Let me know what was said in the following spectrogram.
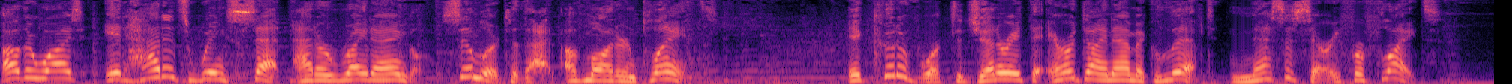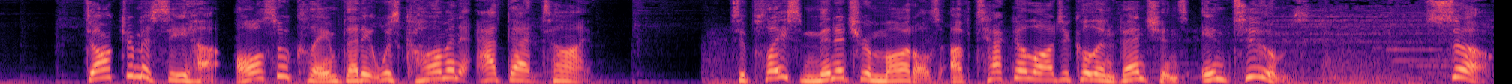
Otherwise, it had its wings set at a right angle, similar to that of modern planes. It could have worked to generate the aerodynamic lift necessary for flights. Dr. Masiha also claimed that it was common at that time to place miniature models of technological inventions in tombs. So,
